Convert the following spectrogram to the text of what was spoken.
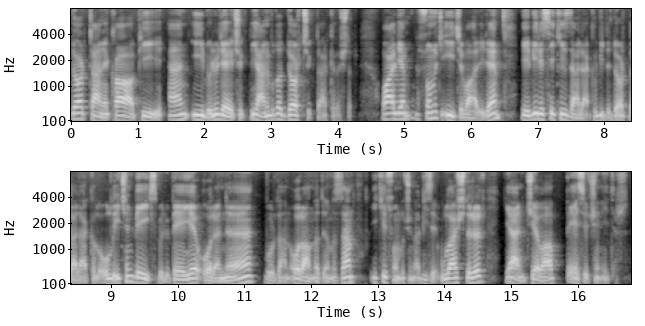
4 tane K, pi, n, i bölü L çıktı. Yani bu da 4 çıktı arkadaşlar. O halde sonuç itibariyle e, biri 8 ile alakalı bir de 4 ile alakalı olduğu için Bx bölü By oranı buradan oranladığımızda iki sonucuna bize ulaştırır. Yani cevap B seçeneğidir.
